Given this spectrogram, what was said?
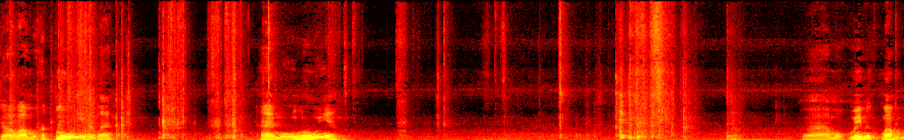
Cho vào một ít muối nha các bạn hai muỗng muối nha. Và một miếng nước mắm.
